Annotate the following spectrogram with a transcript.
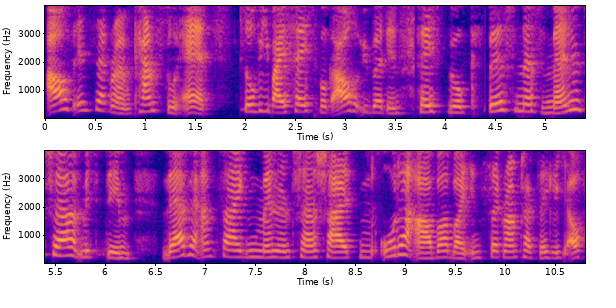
Auf Instagram kannst du Ads, so wie bei Facebook auch über den Facebook Business Manager mit dem Werbeanzeigenmanager schalten oder aber bei Instagram tatsächlich auch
